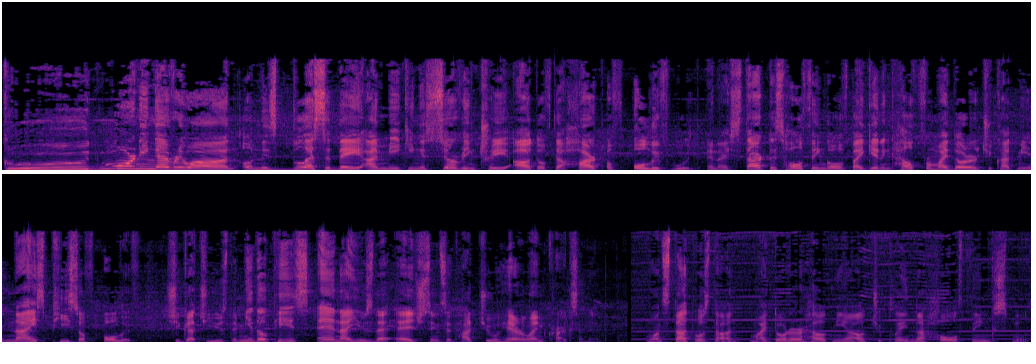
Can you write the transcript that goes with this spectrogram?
Good morning everyone! On this blessed day I'm making a serving tray out of the heart of olive wood and I start this whole thing off by getting help from my daughter to cut me a nice piece of olive. She got to use the middle piece and I used the edge since it had two hairline cracks in it. Once that was done, my daughter helped me out to plane the whole thing smooth.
